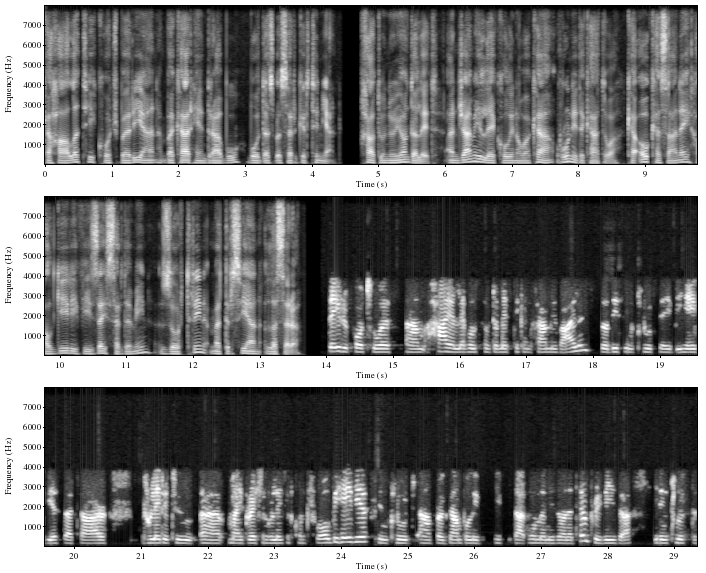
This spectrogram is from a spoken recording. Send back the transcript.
کە حاڵەتی کۆچبەریان بەکارهێنرابوو بۆ دەست بەسەرگرتنیان. خاتونویۆن دەڵێت ئەنجامی لێکۆڵینەوەکە ڕوونی دەکاتەوە کە ئەو کەسانەی هەڵگیری ڤیزەی سەردەمین زۆرترین مەترسیان لەسرە. They report to us um, higher levels of domestic and family violence. So this includes behaviors that are related to uh, migration related control behavior. It uh, for example, if, if that woman is on a temporary visa, it includes the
